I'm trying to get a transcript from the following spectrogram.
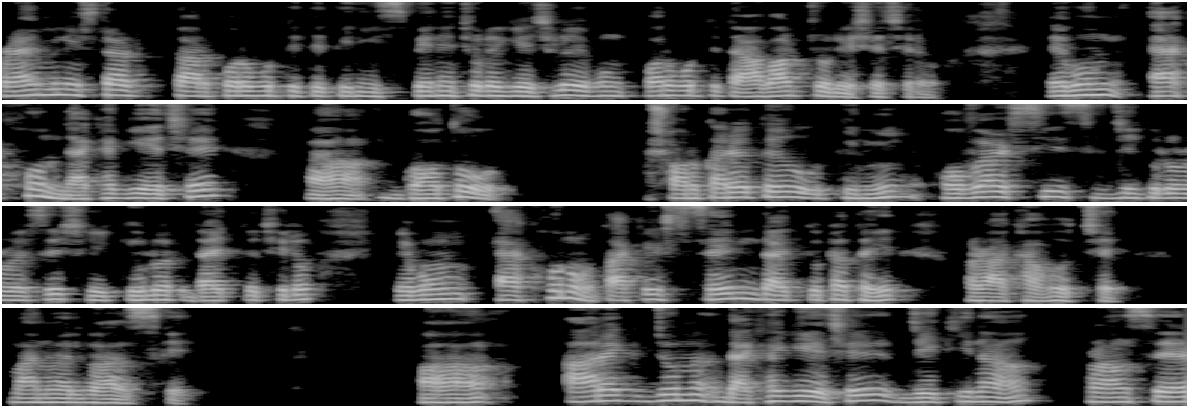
প্রাইম মিনিস্টার তার পরবর্তীতে তিনি স্পেনে চলে গিয়েছিল এবং পরবর্তীতে আবার চলে এসেছিল। এবং এখন দেখা গিয়েছে গত সরকারেতেও তিনি ওভারসিজ যেগুলো রয়েছে সেগুলোর দায়িত্ব ছিল এবং এখনও তাকে সেম দায়িত্বটাতে রাখা হচ্ছে মানুয়েল ভালসকে আহ, আরেকজন দেখা গিয়েছে যে কিনা ফ্রান্সের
